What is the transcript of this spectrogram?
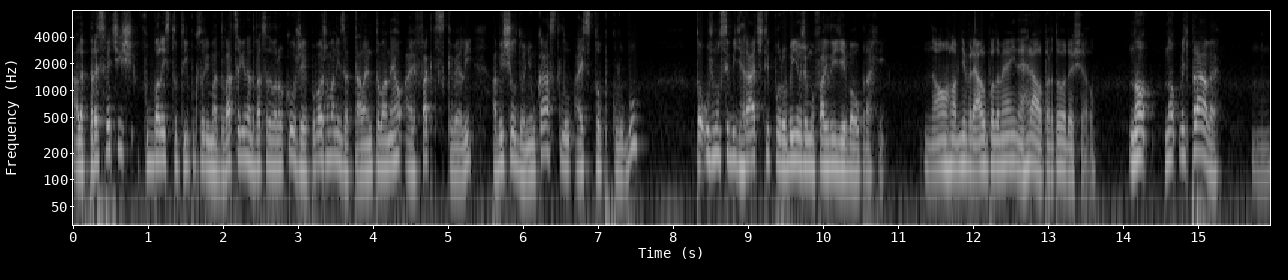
ale presvedčíš futbalistu typu, ktorý má 21-22 rokov, že je považovaný za talentovaného a je fakt skvelý, aby šiel do Newcastle aj z top klubu? To už musí byť hráč typu Robinho, že mu fakt ide iba o prachy. no hlavně v Reálu podle mě ani nehrál, proto odešel. No, no, veď práve. Hmm.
